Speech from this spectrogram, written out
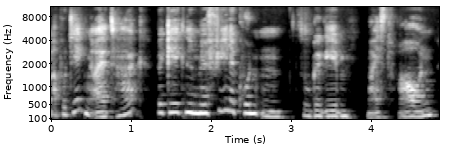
Apothekenalltag begegnen mir viele Kunden, zugegeben, meist Frauen,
